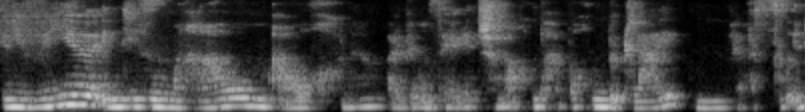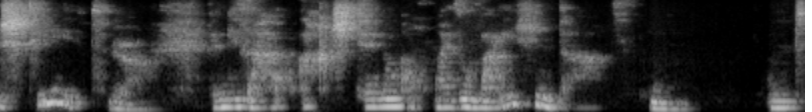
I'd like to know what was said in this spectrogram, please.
wie wir in diesem Raum auch, ne, weil wir uns ja jetzt schon auch ein paar Wochen begleiten, was so entsteht. Ja. Wenn diese Hab-Acht-Stellung auch mal so weichen darf. Mhm. Und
